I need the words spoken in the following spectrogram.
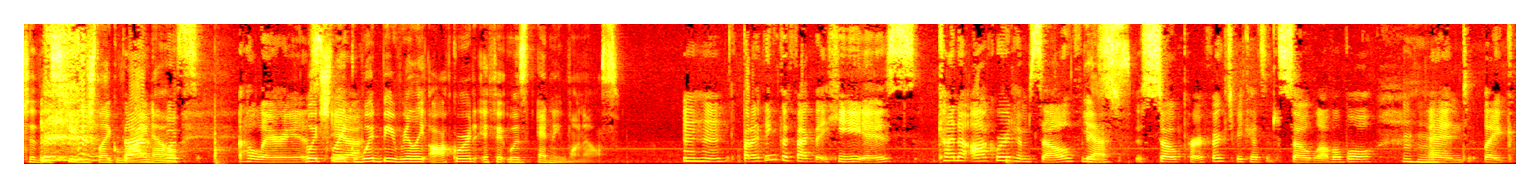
to this huge like rhino, hilarious. which like yeah. would be really awkward if it was anyone else. But I think the fact that he is kind of awkward himself Yes. is, is so perfect because it's so lovable Mm-hmm. and like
